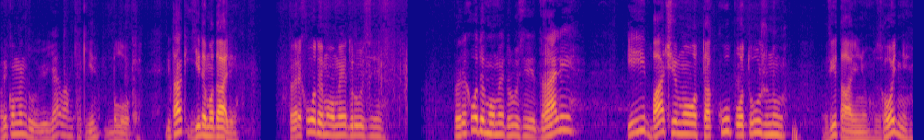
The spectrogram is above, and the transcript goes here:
рекомендую я вам такі блоки. І так, їдемо далі. Переходимо ми, друзі. Переходимо ми, друзі, далі. І бачимо таку потужну вітальню. Згодні?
